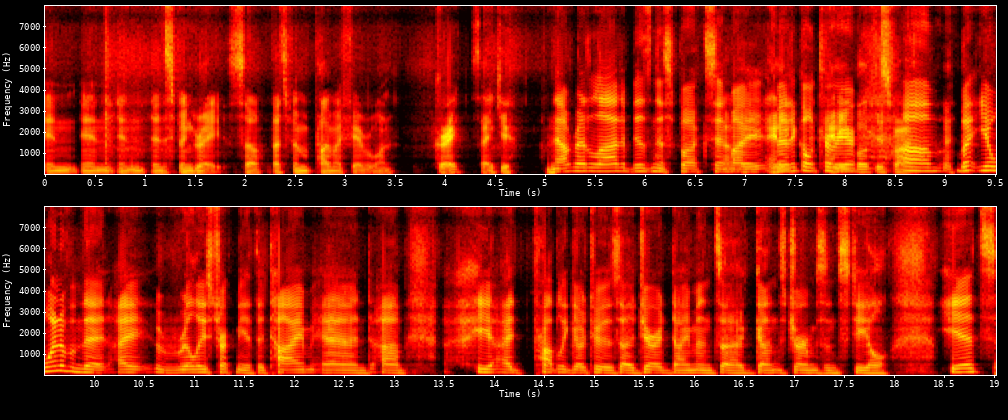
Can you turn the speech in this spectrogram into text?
and and and, and it's been great so that's been probably my favorite one Great. Thank you. I've not read a lot of business books in my any- medical any career. book is fine. um, but you know, one of them that I really struck me at the time, and um, he, I'd probably go to is uh, Jared Diamond's uh, "Guns, Germs, and Steel." It's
